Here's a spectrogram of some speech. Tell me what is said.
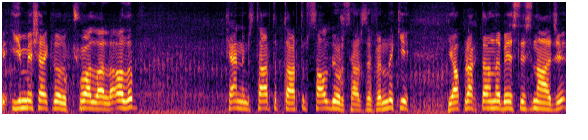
25'er kiloluk çuvallarla alıp kendimiz tartıp tartıp sallıyoruz her seferinde ki yapraktan da beslesin ağacı.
